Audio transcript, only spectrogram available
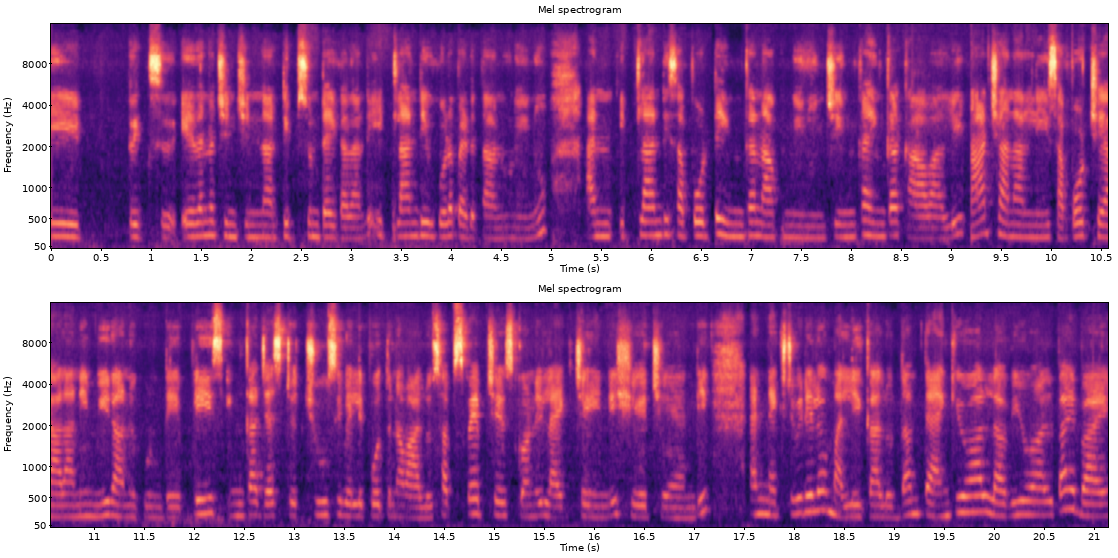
ట్రిక్స్ ఏదైనా చిన్న చిన్న టిప్స్ ఉంటాయి కదండి. ఇట్లాంటివి కూడా పెడతాను నేను. అండ్ ఇట్లాంటి సపోర్టే ఇంకా నాకు మీ నుంచి ఇంకా ఇంకా కావాలి. నా ఛానల్ని సపోర్ట్ చేయాలని మీరు అనుకుంటే ప్లీజ్ ఇంకా జస్ట్ చూసి వెళ్ళిపోతున్న వాళ్ళు సబ్స్క్రైబ్ చేసుకోండి లైక్ చేయండి షేర్ చేయండి. అండ్ నెక్స్ట్ వీడియోలో మళ్ళీ కలుద్దాం. Thank you all love you all bye bye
